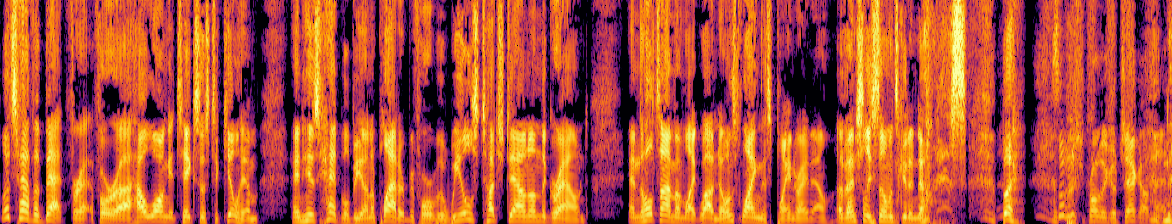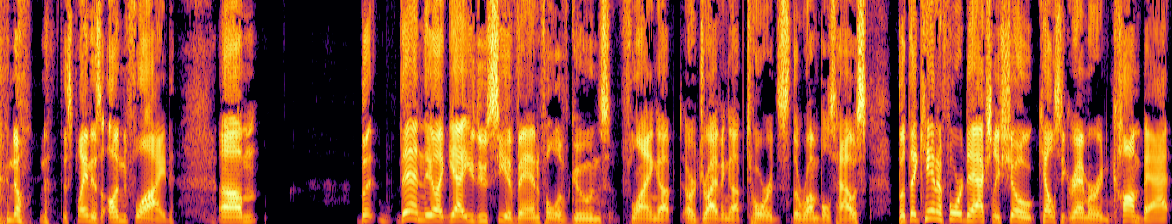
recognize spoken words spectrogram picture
let's have a bet for for uh, how long it takes us to kill him, and his head will be on a platter before the wheels touch down on the ground. And the whole time, I'm like, wow, no one's flying this plane right now. Eventually, someone's going to notice. But Somebody should probably go check on that. no, no, this plane is unflied. Um, But then they're like, yeah, you do see a van full of goons flying up or driving up towards the Rumble's house, but they can't afford to actually show Kelsey Grammer in combat.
